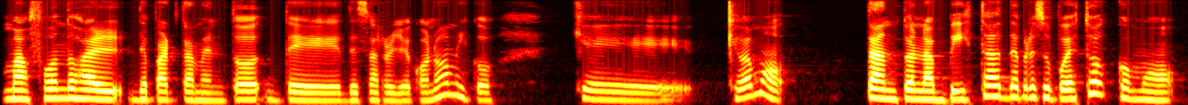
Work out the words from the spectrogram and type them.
más fondos al Departamento de Desarrollo Económico, que, que vamos, tanto en las vistas de presupuesto como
